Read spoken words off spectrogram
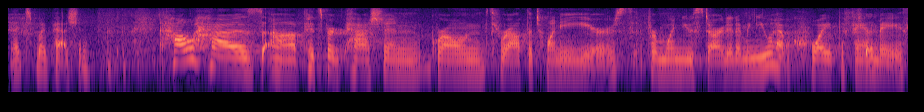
That's my passion. How has uh, Pittsburgh Passion grown throughout the 20 years from when you started? I mean, you have quite the fan base.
